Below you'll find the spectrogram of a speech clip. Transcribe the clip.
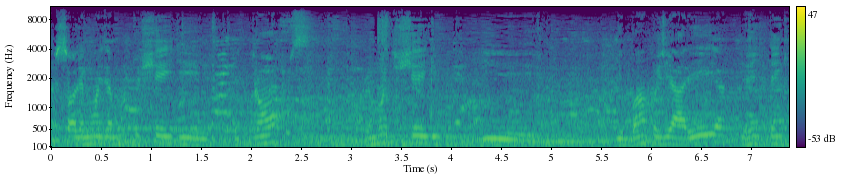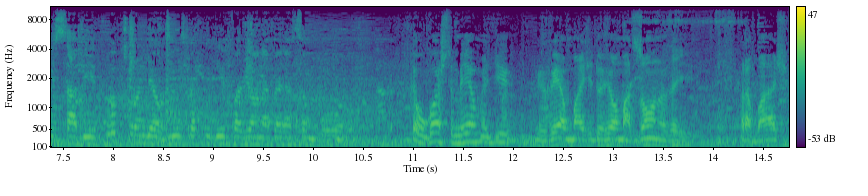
o Solimões é muito cheio de, de troncos, é muito cheio de, de, de bancos de areia, e a gente tem que saber todo por onde é o rio para poder fazer uma navegação boa. Eu gosto mesmo de viver a margem do Rio Amazonas aí para baixo.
